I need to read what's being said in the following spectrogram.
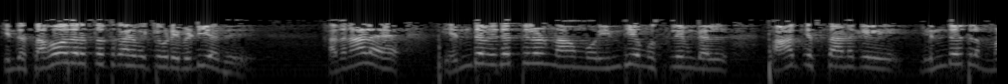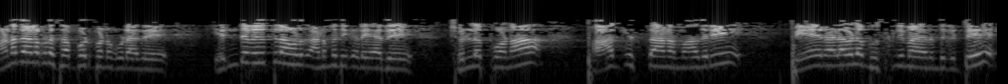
இந்த சகோதரத்துவத்துக்காக வைக்கக்கூடிய வெடி அது. அதனால எந்த விதத்திலும் நாம் ஒரு இந்திய முஸ்லிம்கள் பாகிஸ்தானுக்கு எந்த விதத்துல மனதால கூட சப்போர்ட் பண்ணக்கூடாது. எந்த விதத்துல அவங்களுக்கு அனுமதி கிடையாது. சொல்ல போனா பாகிஸ்தான மாதிரி பேரளவுல முஸ்லீமா இருந்துகிட்டு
